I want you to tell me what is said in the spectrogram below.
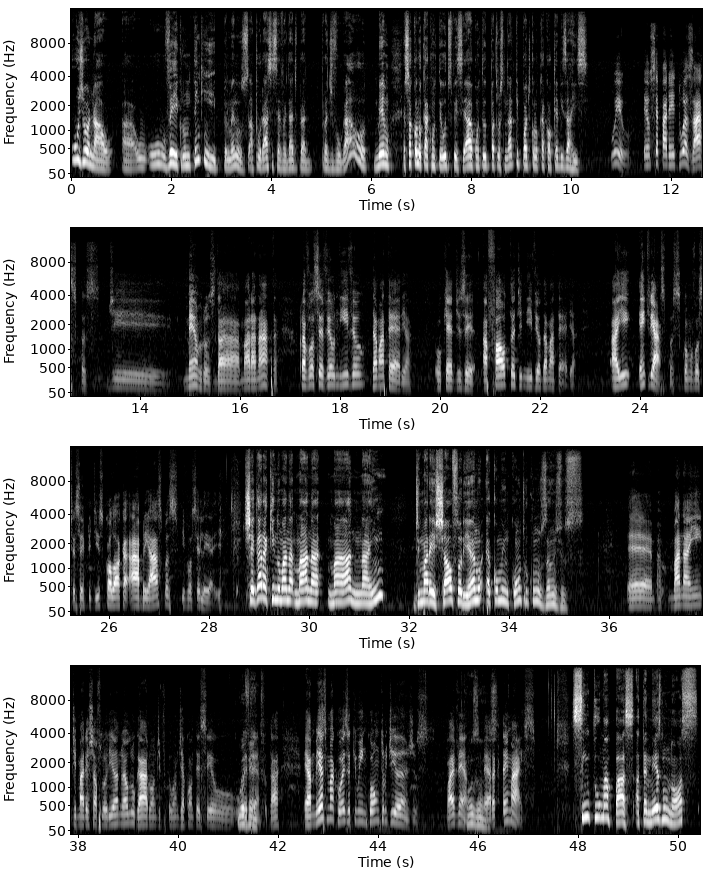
o jornal, a, o, o, veículo não tem que, pelo menos, apurar se isso é verdade para divulgar? Ou mesmo é só colocar conteúdo especial, conteúdo patrocinado que pode colocar qualquer bizarrice? Will, eu separei duas aspas de membros da Maranata para você ver o nível da matéria. O quer dizer, a falta de nível da matéria. Aí, entre aspas, como você sempre diz, coloca, abre aspas e você lê aí. Chegar aqui no Mana, Mana, Manaim de Marechal Floriano é como um encontro com os anjos. É, Manaim de Marechal Floriano é o lugar onde, onde aconteceu o, o evento. evento. tá? É a mesma coisa que o encontro de anjos. Vai vendo, espera que tem mais. Sinto uma paz, até mesmo nós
